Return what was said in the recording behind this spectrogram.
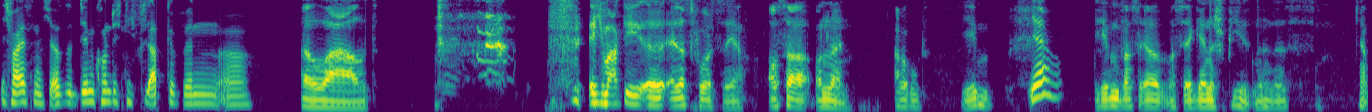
ich weiß nicht, also dem konnte ich nicht viel abgewinnen. Äh, Allowed. ich mag die äh, Elder Scrolls sehr. Außer online. Aber gut. Jedem, ja, jedem was er, was er gerne spielt. Ne? Das, ja.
